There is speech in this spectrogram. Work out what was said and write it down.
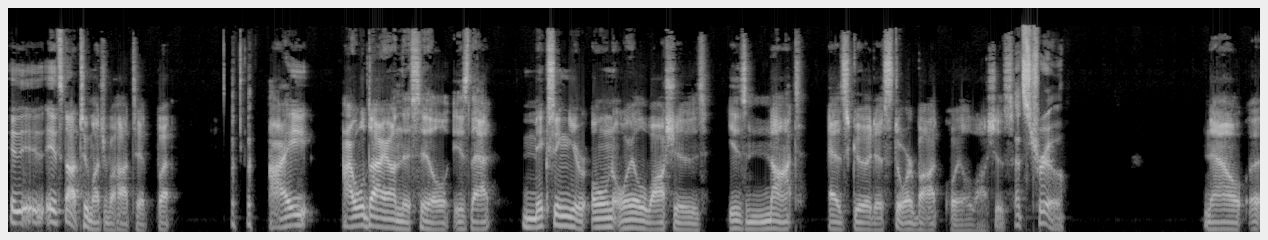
It, it, it's not too much of a hot tip, but I I will die on this hill is that mixing your own oil washes is not as good as store bought oil washes. That's true. Now, uh,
